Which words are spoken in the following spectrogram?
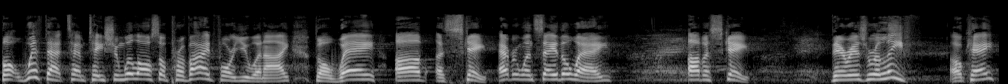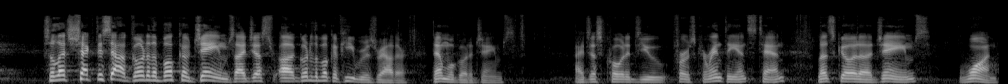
But with that temptation, will also provide for you and I the way of escape. Everyone say the way, the way. of escape there is relief. Okay? So let's check this out. Go to the book of James. I just uh, go to the book of Hebrews rather. Then we'll go to James. I just quoted you 1 Corinthians 10. Let's go to James 1.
